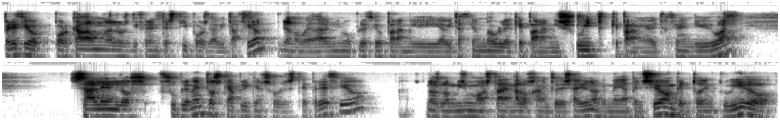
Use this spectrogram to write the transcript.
precio por cada uno de los diferentes tipos de habitación. Yo no voy a dar el mismo precio para mi habitación doble que para mi suite, que para mi habitación individual. Salen los suplementos que apliquen sobre este precio. No es lo mismo estar en alojamiento de desayuno que en media pensión, que en todo incluido,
